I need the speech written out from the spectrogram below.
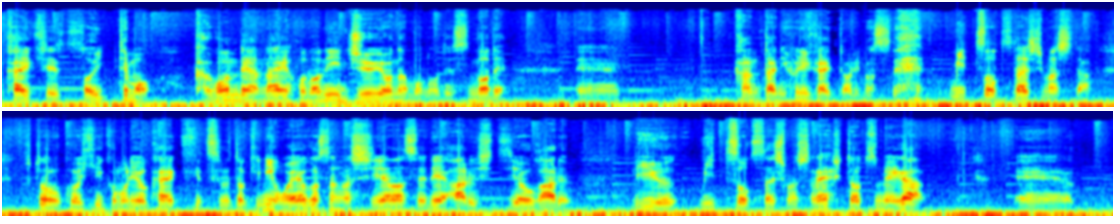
解決と言っても過言ではないほどに重要なものですので、えー、簡単に振り返っておりますね。3つお伝えしました。不登校引きこもりを解決するときに親御さんが幸せである必要がある。理由3つお伝えしましたね。1つ目が、えー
